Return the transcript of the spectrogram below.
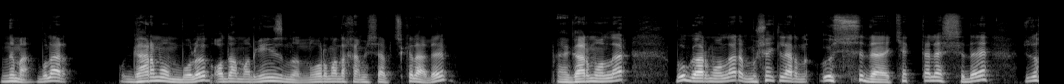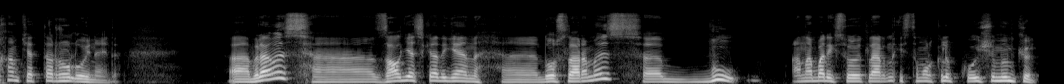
nima? Bular gormon bo'lib odam organizmida normada ham ishlab chiqiladi. E, gormonlar bu gormonlar mushaklarni o'sishida kattalashishida juda ham katta rol o'ynaydi. E, bilamiz e, zalga chiqadigan do'stlarimiz bu anabolik steroidlarni iste'mol qilib qo'yishi mumkin.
